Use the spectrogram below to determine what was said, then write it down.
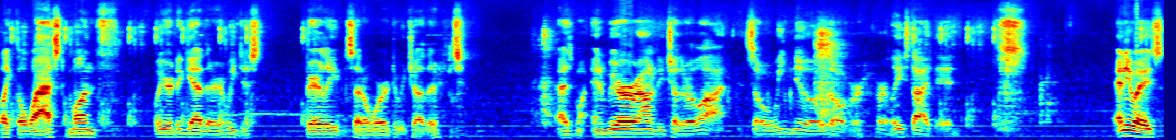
like the last month we were together, we just barely said a word to each other. As my, and we were around each other a lot, so we knew it was over, or at least I did. Anyways,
